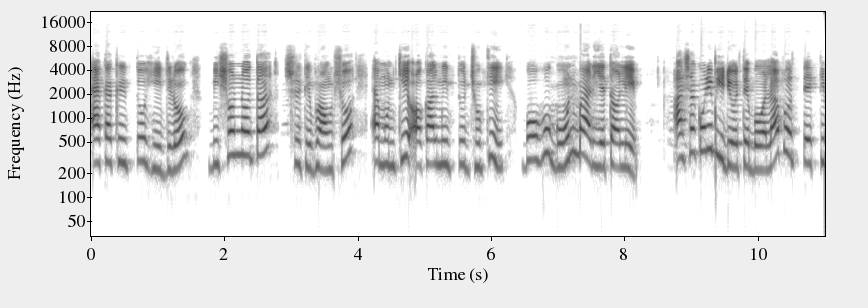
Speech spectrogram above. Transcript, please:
একাকিত্ব হৃদরোগ, বিষণ্ণতা, স্মৃতিভ্রংশ, এমনকি অকাল মৃত্যুর ঝুঁকি বহু গুণ বাড়িয়ে তোলে। আশা করি ভিডিওতে বলা প্রত্যেকটি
